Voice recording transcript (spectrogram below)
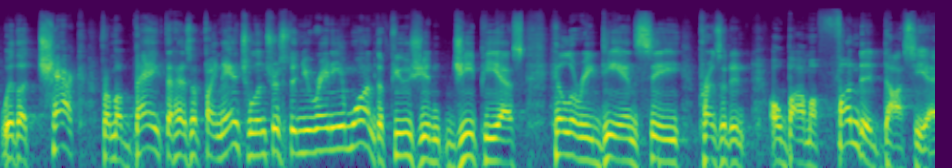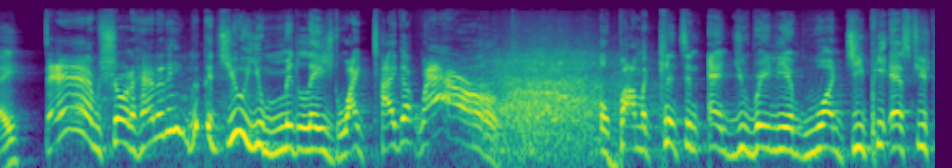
with a check from a bank that has a financial interest in Uranium One. The Fusion GPS, Hillary DNC, President Obama funded dossier. Damn, Sean Hannity, look at you, you middle aged white tiger. Wow! Obama, Clinton, and Uranium One GPS fusion.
